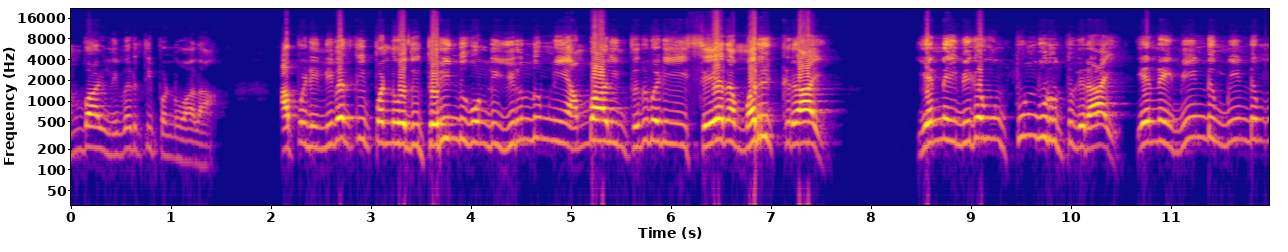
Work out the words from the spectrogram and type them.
அம்பாள் நிவர்த்தி பண்ணுவாளாம். அப்படி நிவர்த்தி பண்ணுவது தெரிந்து கொண்டு இருந்தும் நீ அம்பாளின் திருவடியை சேர மறுக்கிறாய். என்னை மிகவும் துன்புறுத்துகிறாய். என்னை மீண்டும் மீண்டும்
